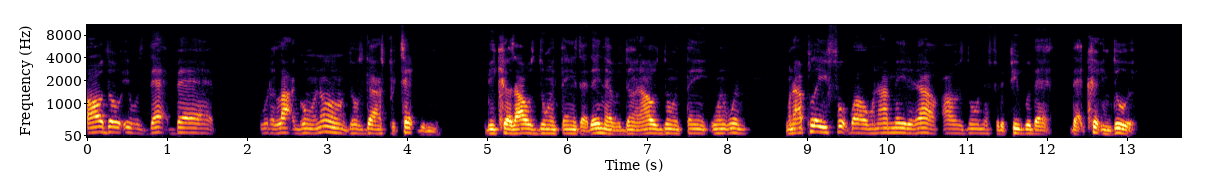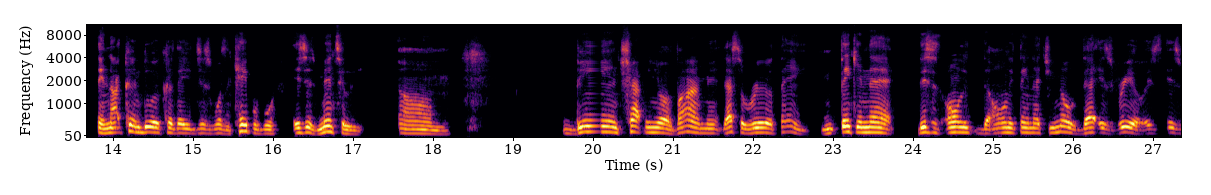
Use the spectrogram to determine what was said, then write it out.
although it was that bad with a lot going on, those guys protected me because I was doing things that they never done. I was doing things when when when I played football, when I made it out, I was doing it for the people that that couldn't do it. And not couldn't do it because they just wasn't capable. It's just mentally. Um, being trapped in your environment, that's a real thing. Thinking that this is only the only thing that you know, that is real. Is is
